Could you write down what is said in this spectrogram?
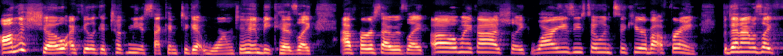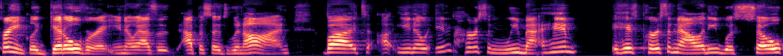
on the show, I feel like it took me a second to get warm to him because, like, at first I was like, oh my gosh, like, why is he so insecure about Frank? But then I was like, Frank, like, get over it, you know, as the episodes went on. But, uh, you know, in person, we met him, his personality was so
